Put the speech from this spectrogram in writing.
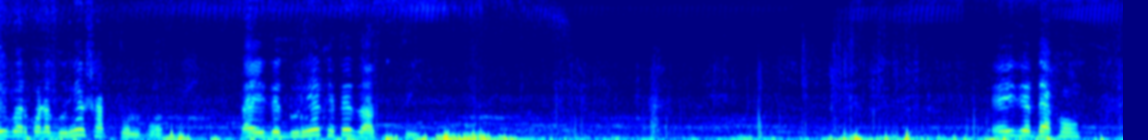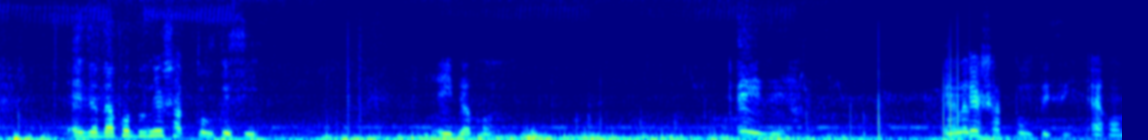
এইবার কটা ধুনিয়া শাক তুলবো। তাই এই যে ধুনিয়া খেতে যাচ্ছি। এই যে দেখো, এই যে দেখো ধুনিয়া শাক তুলতেছি। এই দেখো, এই যে এখানে শাক তুলতেছি এখন।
